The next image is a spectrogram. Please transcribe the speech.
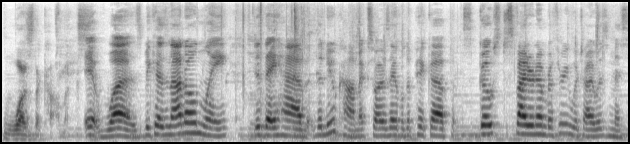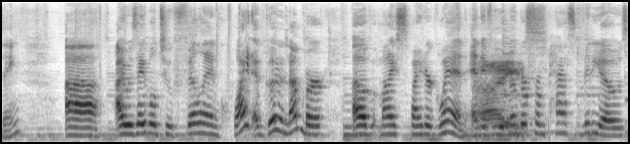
was the comics. It was because not only did they have the new comic, so I was able to pick up Ghost Spider number three, which I was missing. Uh, I was able to fill in quite a good number of my Spider Gwen, and if you remember from past videos,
